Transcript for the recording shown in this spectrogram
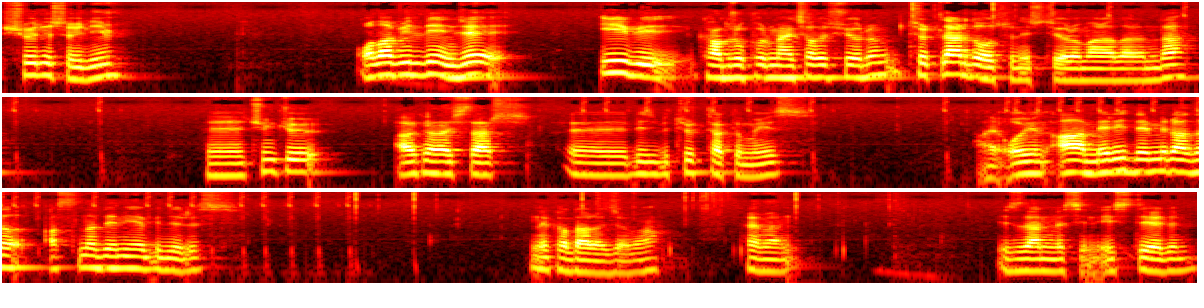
Şöyle söyleyeyim. Olabildiğince iyi bir kadro kurmaya çalışıyorum. Türkler de olsun istiyorum aralarında. Ee, çünkü arkadaşlar e, biz bir Türk takımıyız. Hani oyun Aa Merih Demiral'ı aslında deneyebiliriz. Ne kadar acaba? Hemen izlenmesini isteyelim.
